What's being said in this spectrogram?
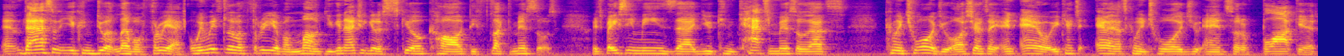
And that's what you can do at level 3 actually. When you reach level 3 of a monk, you can actually get a skill called Deflect Missiles, which basically means that you can catch a missile that's coming towards you, or should I say, an arrow. You catch an arrow that's coming towards you and sort of block it,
